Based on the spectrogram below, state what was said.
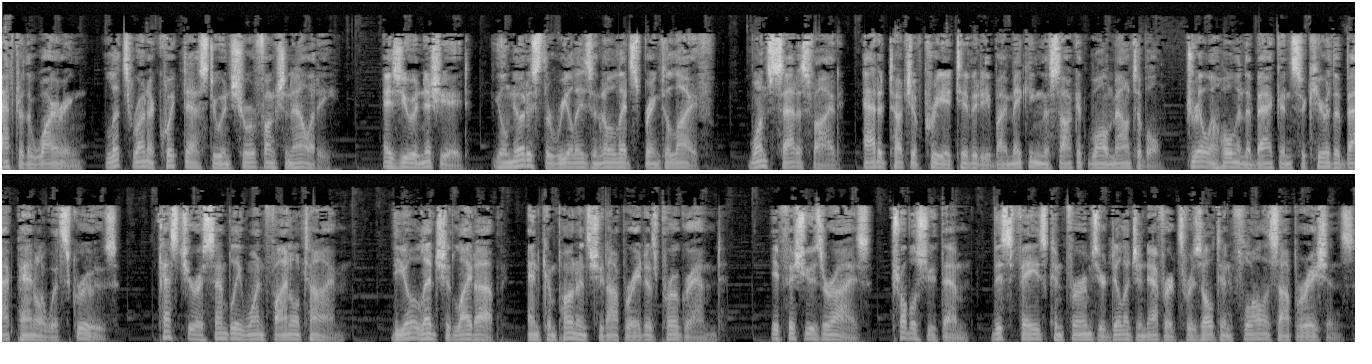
After the wiring, let's run a quick test to ensure functionality. As you initiate, you'll notice the relays and OLED spring to life. Once satisfied, add a touch of creativity by making the socket wall mountable, drill a hole in the back and secure the back panel with screws. Test your assembly one final time. The OLED should light up, and components should operate as programmed. If issues arise, troubleshoot them, this phase confirms your diligent efforts result in flawless operations.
